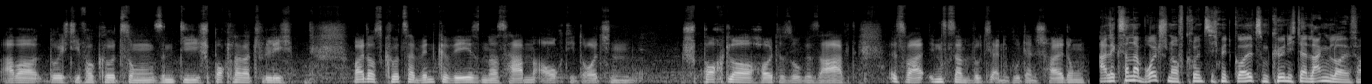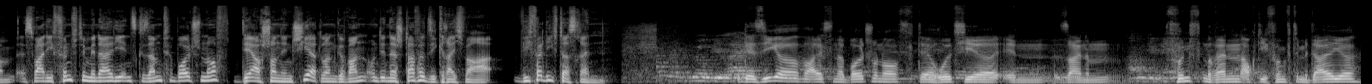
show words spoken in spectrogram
aber durch die Verkürzung sind die Sportler natürlich weitaus kürzer im Wind gewesen. Das haben auch die deutschen Sportler heute so gesagt. Es war insgesamt wirklich eine gute Entscheidung. Alexander Bolschnow krönt sich mit Gold zum König der Langläufer. Es war die fünfte Medaille insgesamt für Bolschnow, der auch schon den Skiathlon gewann und in der Staffel siegreich war. Wie verlief das Rennen? Der Sieger war Alexander Bolschunow, der holt hier in seinem fünften Rennen auch die fünfte Medaille.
